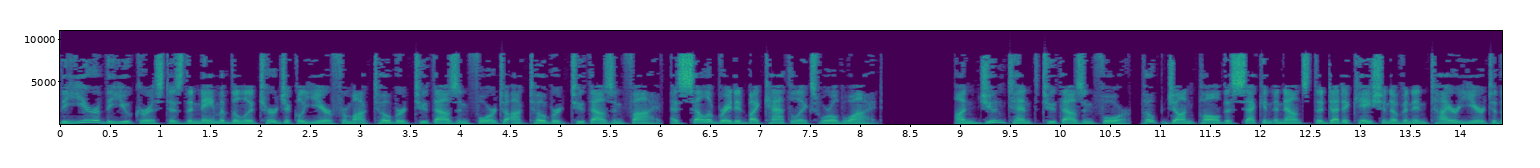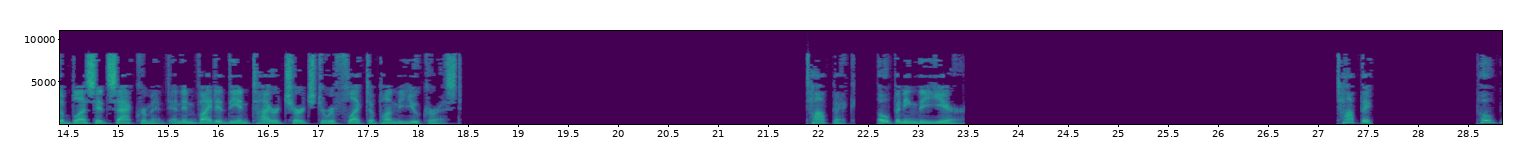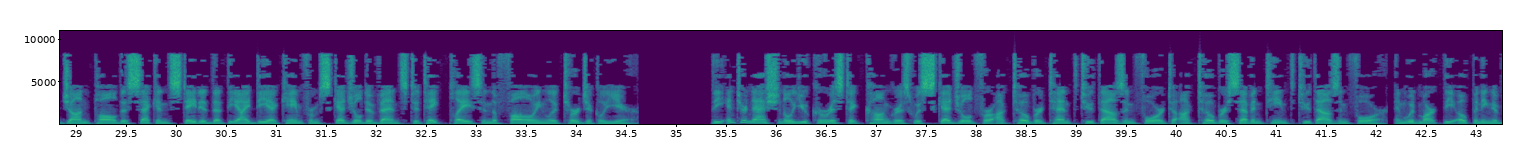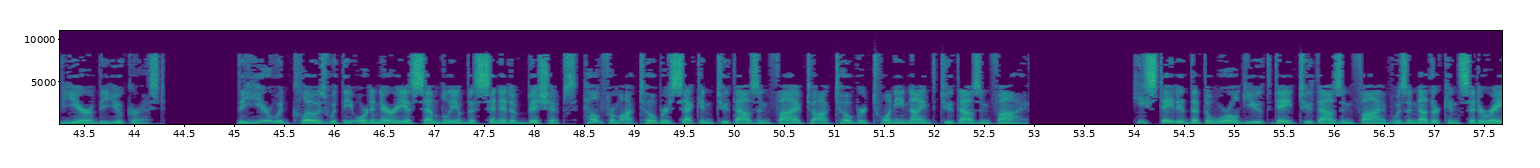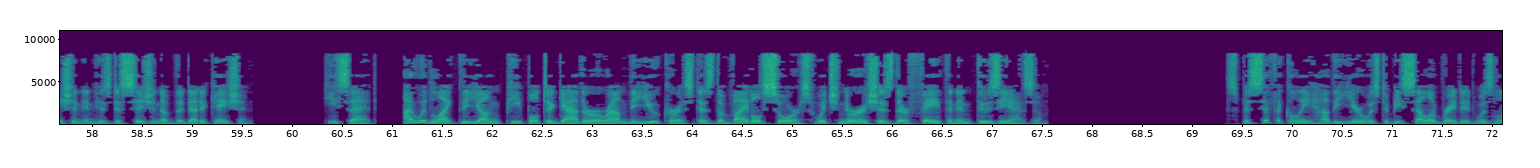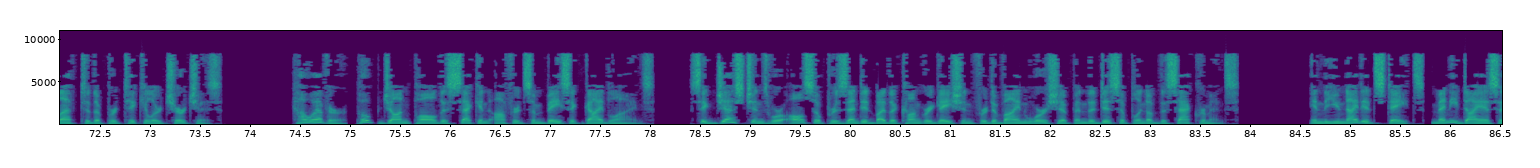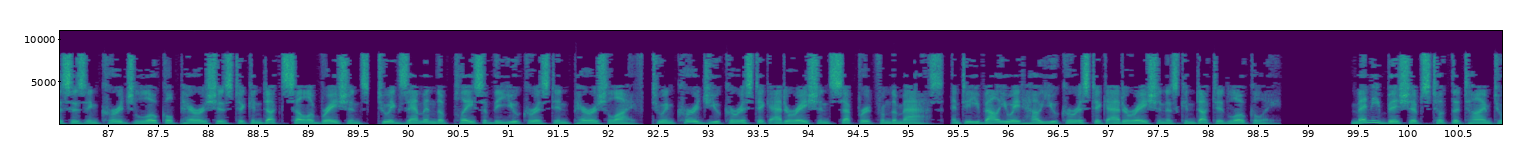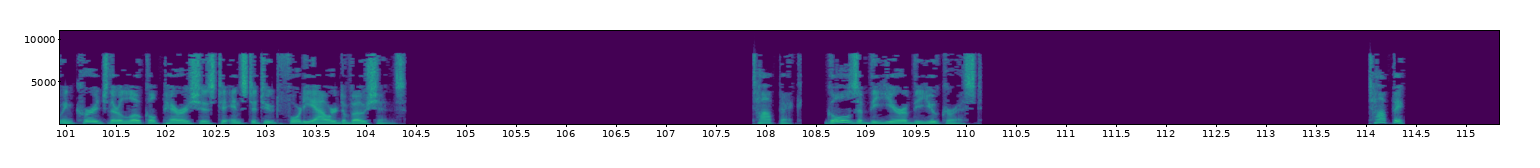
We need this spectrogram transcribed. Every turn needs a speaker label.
Speaker 1: The Year of the Eucharist is the name of the liturgical year from October 2004 to October 2005, as celebrated by Catholics worldwide. On June 10, 2004, Pope John Paul II announced the dedication of an entire year to the Blessed Sacrament and invited the entire Church to reflect upon the Eucharist. Opening the year Pope John Paul II stated that the idea came from scheduled events to take place in the following liturgical year. The International Eucharistic Congress was scheduled for October 10, 2004 to October 17, 2004, and would mark the opening of Year of the Eucharist. The year would close with the Ordinary Assembly of the Synod of Bishops, held from October 2, 2005 to October 29, 2005. He stated that the World Youth Day 2005 was another consideration in his decision of the dedication. He said, I would like the young people to gather around the Eucharist as the vital source which nourishes their faith and enthusiasm." Specifically how the year was to be celebrated was left to the particular churches. However, Pope John Paul II offered some basic guidelines. Suggestions were also presented by the Congregation for Divine Worship and the Discipline of the Sacraments. In the United States, many dioceses encouraged local parishes to conduct celebrations, to examine the place of the Eucharist in parish life, to encourage Eucharistic adoration separate from the Mass, and to evaluate how Eucharistic adoration is conducted locally. Many bishops took the time to encourage their local parishes to institute 40-hour devotions. Topic: Goals of the Year of the Eucharist. Topic:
